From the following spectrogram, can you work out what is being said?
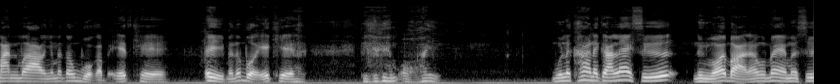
มันวาวอย่างเงี้ยมันต้องบวกกับ SK เอ้ยมันต้องบวก SK พิเรียมออยมูลค่าในการแลกซื้อหนึ่งร้อยบาทนะคุณแม่เมื่อซื้อ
